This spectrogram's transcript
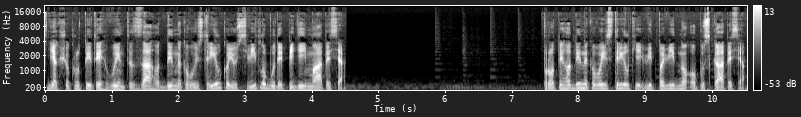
Якщо крутити гвинт за годинниковою стрілкою, світло буде підійматися. Проти годинникової стрілки відповідно опускатися.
